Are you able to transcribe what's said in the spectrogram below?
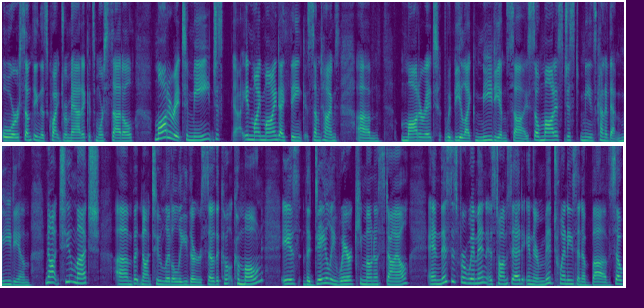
or something that's quite dramatic, it's more subtle. Moderate to me, just uh, in my mind, I think sometimes um, moderate would be like medium size. So modest just means kind of that medium, not too much, um, but not too little either. So the komon is the daily wear kimono style, and this is for women, as Tom said, in their mid 20s and above. So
